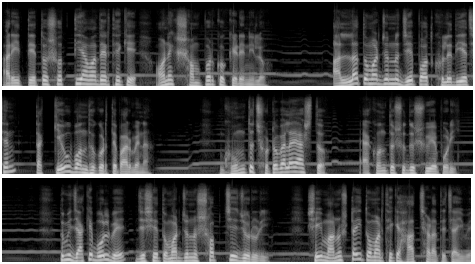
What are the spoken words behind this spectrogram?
আর এই তেতো সত্যি আমাদের থেকে অনেক সম্পর্ক কেড়ে নিল। আল্লাহ তোমার জন্য যে পথ খুলে দিয়েছেন, তা কেউ বন্ধ করতে পারবে না। ঘুম তো ছোটবেলায় আসতো, এখন তো শুধু শুয়ে পড়ি। তুমি যাকে বলবে যে সে তোমার জন্য সবচেয়ে জরুরি, সেই মানুষটাই তোমার থেকে হাত ছাড়াতে চাইবে।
